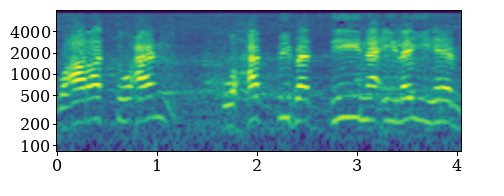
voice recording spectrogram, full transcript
وأردت أن أحبب الدين إليهم.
